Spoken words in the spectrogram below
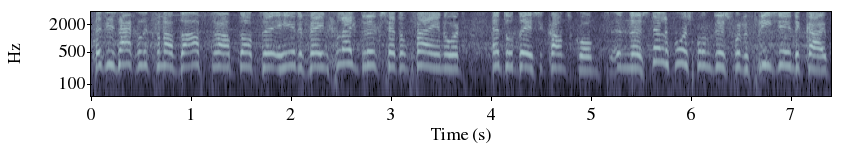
Het is eigenlijk vanaf de aftrap dat uh, Heerenveen gelijk druk zet op Feyenoord. En tot deze kans komt. Een uh, snelle voorsprong dus voor de Friese in de Kuip.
